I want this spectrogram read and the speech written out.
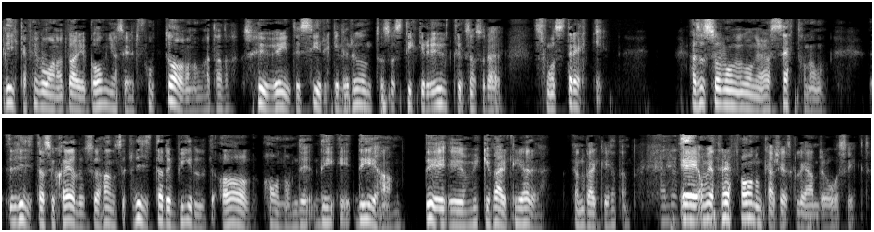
lika förvånad varje gång jag ser ett foto av honom att hans huvud inte är cirkelrunt och så sticker det ut liksom sådär små streck. Alltså så många gånger har jag sett honom rita sig själv så hans ritade bild av honom det, det, det är han. Det är mycket verkligare än verkligheten. Eh, om jag träffar honom kanske jag skulle ändra åsikt.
